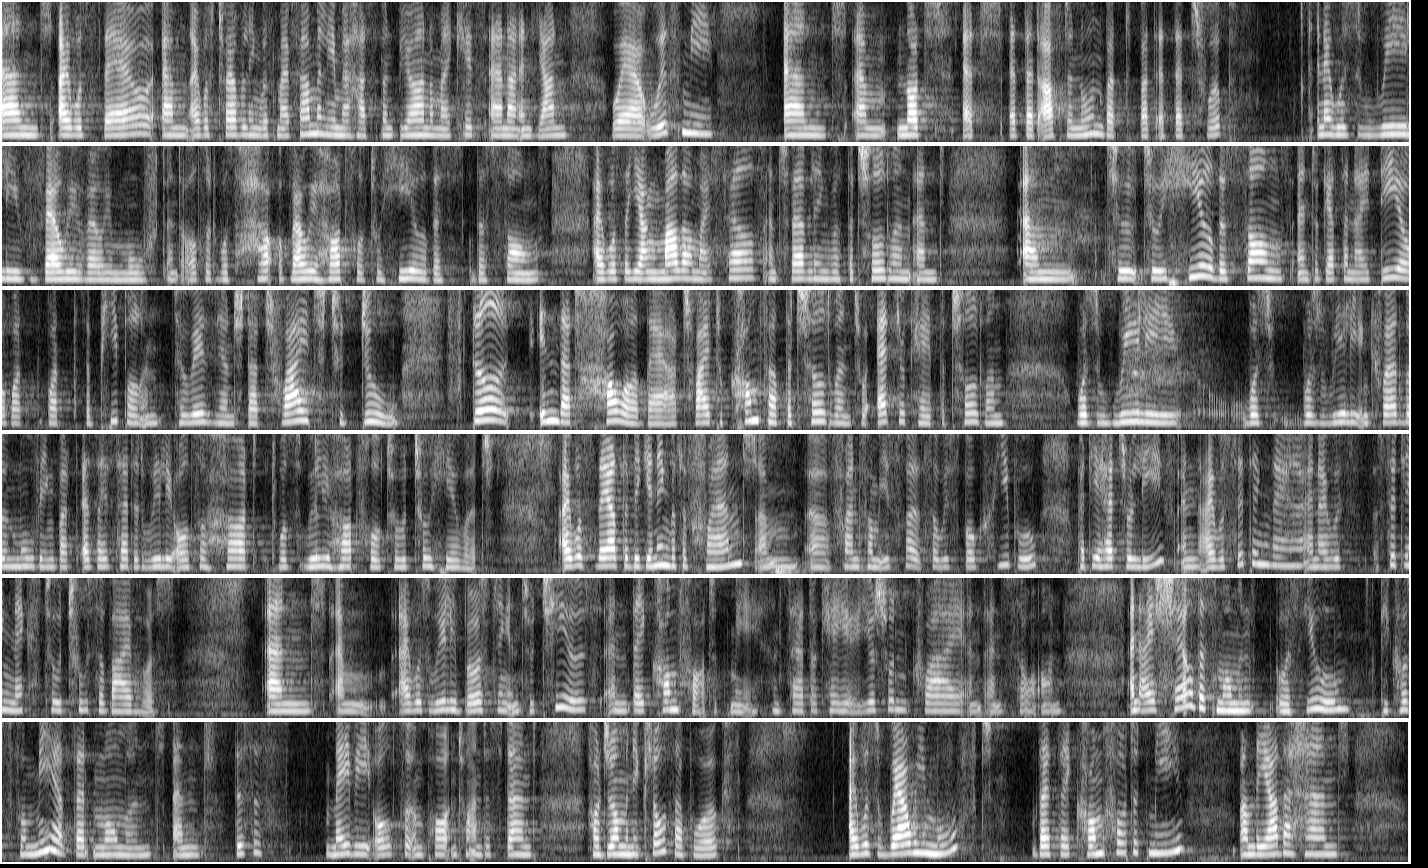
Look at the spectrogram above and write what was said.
And I was there, um, I was traveling with my family, my husband Björn, and my kids Anna and Jan were with me and um, not at, at that afternoon, but, but at that trip. And I was really very, very moved, and also it was very hurtful to hear this, the songs. I was a young mother myself and traveling with the children, and um, to, to hear the songs and to get an idea what, what the people in Theresienstadt tried to do, still in that hour there, tried to comfort the children, to educate the children, was really was was really incredible, moving. But as I said, it really also hurt. It was really hurtful to to hear it. I was there at the beginning with a friend, um, a friend from Israel, so we spoke Hebrew, but he had to leave, and I was sitting there, and I was sitting next to two survivors. And um, I was really bursting into tears, and they comforted me and said, Okay, you shouldn't cry, and, and so on. And I share this moment with you because for me at that moment, and this is maybe also important to understand how Germany Close Up works, I was very moved that they comforted me. On the other hand,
